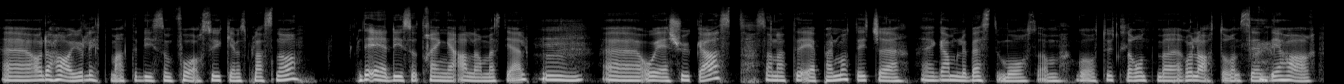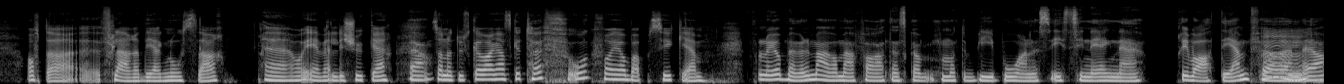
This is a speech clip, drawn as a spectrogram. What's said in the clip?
Eh, og det har jo litt med at de som får sykehjemsplass nå, det er de som trenger aller mest hjelp eh, og er sjukest. Sånn at det er på en måte ikke eh, gamle bestemor som går og tutler rundt med rullatoren sin. De har ofte eh, flere diagnoser eh, og er veldig sjuke. Ja. Sånn at du skal være ganske tøff òg for å jobbe på sykehjem. For nå jobber en vel mer og mer for at en skal på en måte bli boende i sine egne private hjem før en ja.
